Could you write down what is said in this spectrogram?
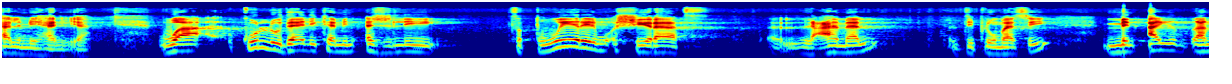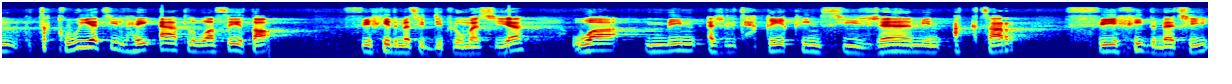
المهنية. وكل ذلك من أجل تطوير المؤشرات العمل الدبلوماسي من أيضا تقوية الهيئات الوسيطة في خدمة الدبلوماسية ومن أجل تحقيق انسجام أكثر في خدمة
